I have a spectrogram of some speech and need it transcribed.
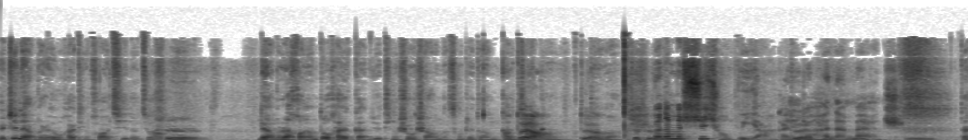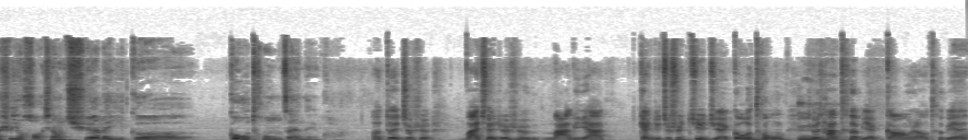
哎，这两个人我还挺好奇的，就是两个人好像都还感觉挺受伤的，从这段啊，感情对啊中，对啊吧？，就是因为他们需求不一样，感觉就很难 match。嗯但是又好像缺了一个沟通在那块儿。啊，对，就是完全就是玛利亚。感觉就是拒绝沟通，就是他特别刚，然后特别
